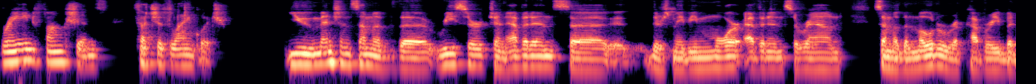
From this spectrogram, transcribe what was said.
brain functions such as language. You mentioned some of the research and evidence. Uh, there's maybe more evidence around some of the motor recovery, but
